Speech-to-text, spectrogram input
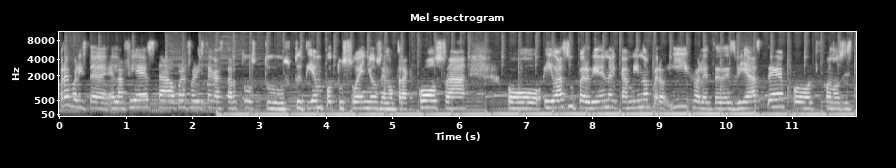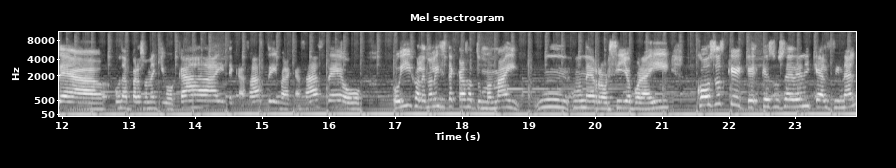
preferiste la fiesta o preferiste gastar tus, tu tiempo, tus sueños en otra cosa o ibas súper bien en el camino, pero híjole, te desviaste porque conociste a una persona equivocada y te casaste y fracasaste, o, o híjole, no le hiciste caso a tu mamá y un errorcillo por ahí, cosas que, que suceden y que al final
